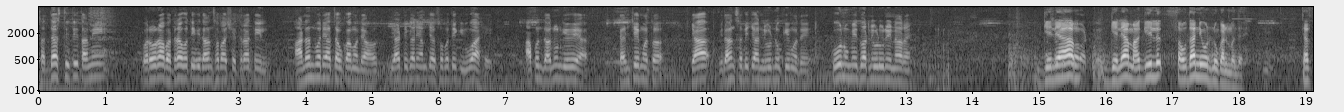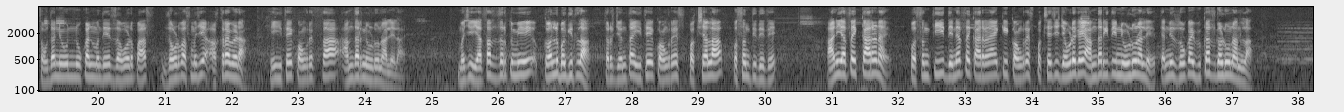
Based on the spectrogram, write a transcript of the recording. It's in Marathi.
सध्या स्थितीत आम्ही वरोरा भद्रावती विधानसभा क्षेत्रातील आनंदवन या चौकामध्ये आहोत. या ठिकाणी आमच्यासोबत एक युवा आहेत. आपण जाणून घेऊया त्यांचे मतं या विधानसभेच्या निवडणुकीमध्ये कोण उमेदवार निवडून येणार आहे? गेल्या गेल्या मागील चौदा निवडणुकांमध्ये. त्या चौदा निवडणुकांमध्ये जवळपास जवळपास म्हणजे अकरा वेळा हे इथे काँग्रेसचा आमदार निवडून आलेला आहे. म्हणजे याचाच जर तुम्ही कल बघितला तर जनता इथे काँग्रेस पक्षाला पसंती देते. आणि याचं एक कारण आहे पसंती देण्याचं कारण आहे की काँग्रेस पक्षाचे जेवढे काही आमदार इथे निवडून आले त्यांनी जो काही विकास घडवून आणला.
